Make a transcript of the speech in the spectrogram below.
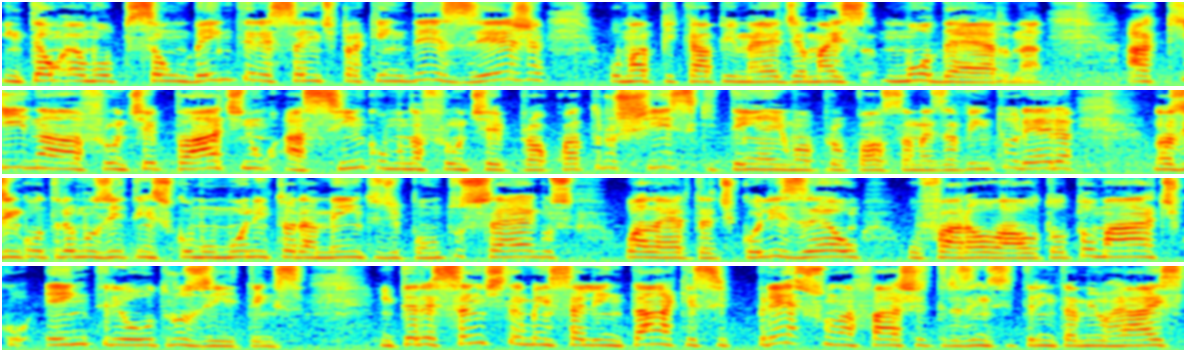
então é uma opção bem interessante para quem deseja uma picape média mais moderna. Aqui na Frontier Platinum, assim como na Frontier Pro 4X, que tem aí uma proposta mais aventureira, nós encontramos itens como monitoramento de pontos cegos, o alerta de colisão, o farol automático, entre outros itens. Interessante também salientar que esse preço na faixa de 330 mil reais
